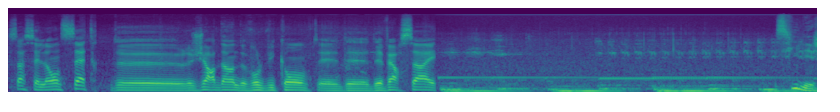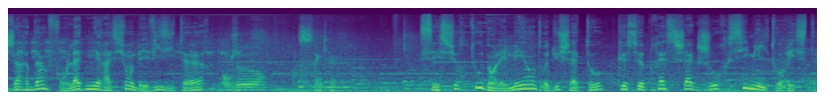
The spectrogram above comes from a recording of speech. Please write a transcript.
Ça, c'est l'ancêtre du jardin de Vaux-le-Vicomte et de, de Versailles. Si les jardins font l'admiration des visiteurs, Bonjour. C'est surtout dans les méandres du château que se pressent chaque jour 6000 touristes.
